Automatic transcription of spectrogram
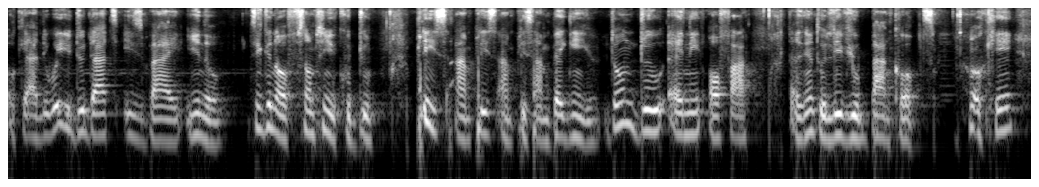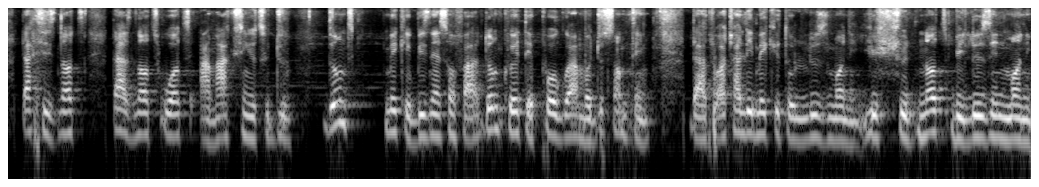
okay? And the way you do that is by you know thinking of something you could do. Please and please and please i'm begging you don't do any offer that's going to leave you bankrupt okay? That is not that's not what i'm asking you to do. Don't make a business offer. Don't create a program or do something that will actually make you to lose money. You should not be losing money.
